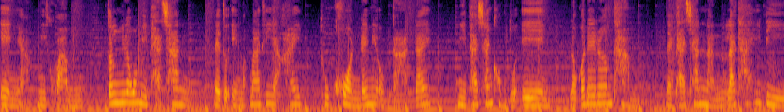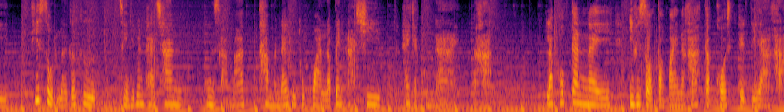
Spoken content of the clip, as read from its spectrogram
เองเนี่ยมีความต้องเรียกว่ามี passion ในตัวเองมาก ๆ ที่อยากให้ทุกคนได้มีโอกาสได้มี passion ของตัวเอง แล้วก็ได้เริ่มทำใน passion นั้น และถ้าให้ดีที่สุดเลยก็คือสิ่งที่เป็น passion คุณสามารถทำมันได้ทุกๆวัน และเป็นอาชีพให้แก่คุณได้นะคะ แล้วพบกันในepisode ต่อไปนะคะ กับโค้ชกฤติยาค่ะ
